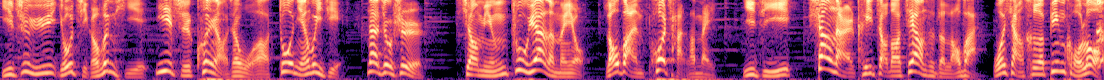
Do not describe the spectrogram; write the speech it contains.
以至于有几个问题一直困扰着我，多年未解，那就是小明住院了没有，老板破产了没，以及上哪儿可以找到这样子的老板？我想喝冰可乐。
